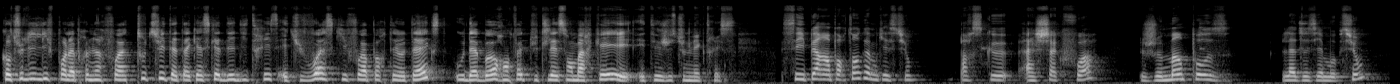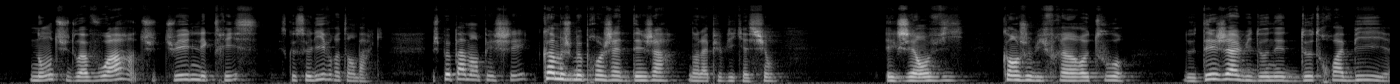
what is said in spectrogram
Quand tu lis le livre pour la première fois, tout de suite, à ta casquette d'éditrice et tu vois ce qu'il faut apporter au texte Ou d'abord, en fait, tu te laisses embarquer et tu es juste une lectrice? C'est hyper important comme question. Parce que à chaque fois, je m'impose la deuxième option. Non, tu dois voir, tu, tu es une lectrice. Est-ce que ce livre t'embarque je peux pas m'empêcher, comme je me projette déjà dans la publication, et que j'ai envie, quand je lui ferai un retour, de déjà lui donner deux, trois billes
